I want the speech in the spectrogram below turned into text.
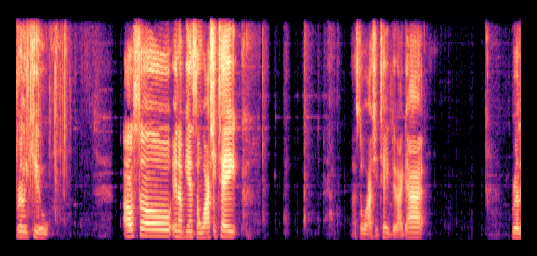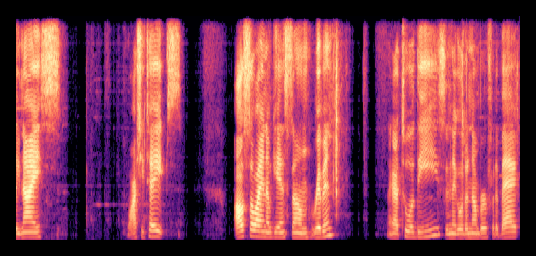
Really cute. Also end up getting some washi tape. That's the washi tape that I got. Really nice. Washi tapes. Also, I end up getting some ribbon. I got two of these and they go the number for the back.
